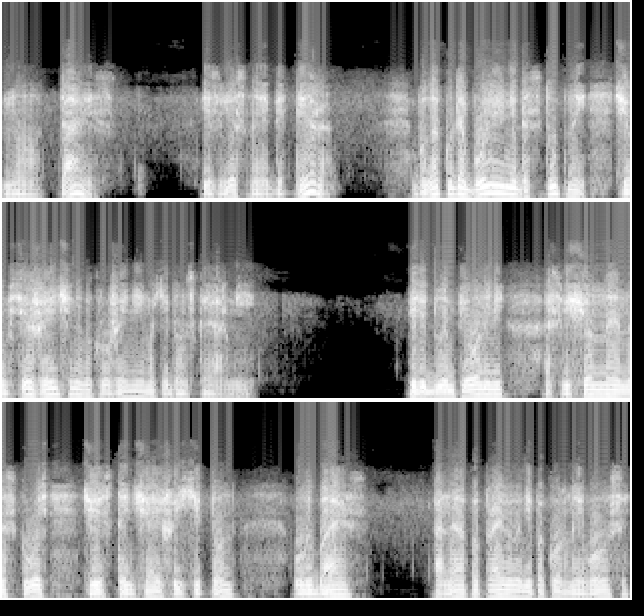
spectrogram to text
Но Таис, известная Гетера, была куда более недоступной, чем все женщины в окружении македонской армии. Перед лампионами, освещенная насквозь через тончайший хитон, улыбаясь, она поправила непокорные волосы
